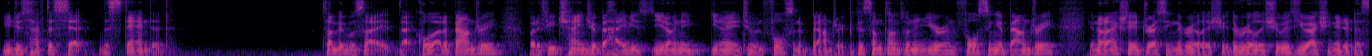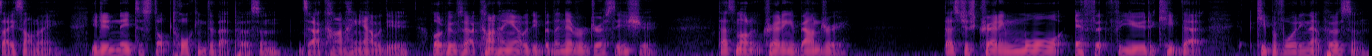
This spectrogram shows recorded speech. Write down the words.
You just have to set the standard. Some people say that call that a boundary, but if you change your behaviors, you don't need you don't need to enforce a boundary because sometimes when you're enforcing a boundary, you're not actually addressing the real issue. The real issue is you actually needed to say something. You didn't need to stop talking to that person and say I can't hang out with you. A lot of people say I can't hang out with you, but they never address the issue. That's not creating a boundary. That's just creating more effort for you to keep that keep avoiding that person.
